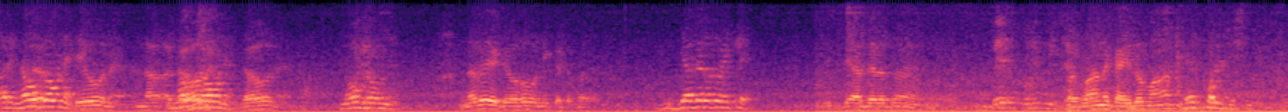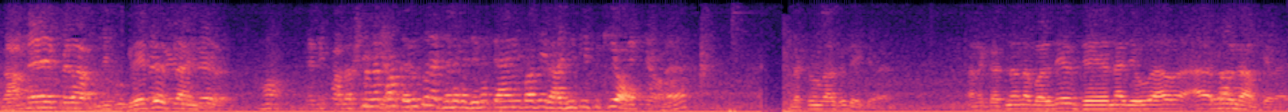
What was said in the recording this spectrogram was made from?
અરે નવગ્રહોને. દેવોને નવ- નવગ્રહોને. ગ્રહોને નવગ્રહોને. નવે ગ્રહો નિકટ વિદ્યાધર હતો એટલે. વિદ્યાધર હતો ને. ભગવાને કહેલો માણસ. બેસ્ટ પોલિટિશિયન રામે પેલા Greatest line હા એની પાસે પણ કહ્યું હતું ને છેલ્લે કે જેને ત્યાં એની પાસે રાજનીતિ શીખી આવો હે? લક્ષ્મણ વાસુદેવ કહેવાય. અને કૃષ્ણ ના બળદેવ છે એના જેવું બળરામ કહેવાય.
